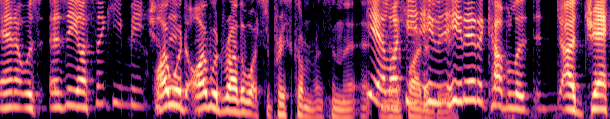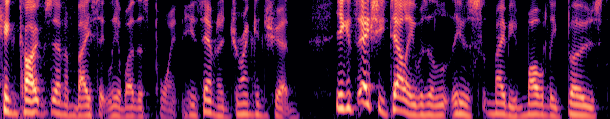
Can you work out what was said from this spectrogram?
And it was Izzy. I think he mentioned. I that- would I would rather watch the press conference than the Yeah, than like he, he he'd had a couple of uh, Jack and Cokes in him basically by this point. He's having a drink and shit. You can actually tell he was a, he was maybe mildly boozed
